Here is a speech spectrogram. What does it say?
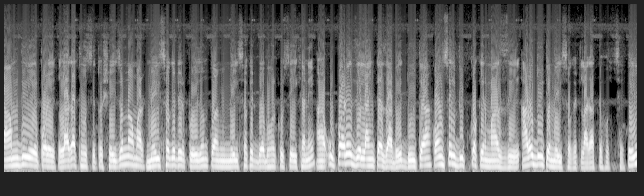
গাম দিয়ে এরপরে লাগাতে হচ্ছে। তো সেই জন্য আমার মেইল সকেটের প্রয়োজন তো আমি মেইল সকেট ব্যবহার করছি এইখানে। আহ, উপরে যে লাইনটা যাবে দুইটা কনসেল বিপককের মাঝ দিয়ে আরও দুইটা মেইল সকেট লাগাতে হচ্ছে। এই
